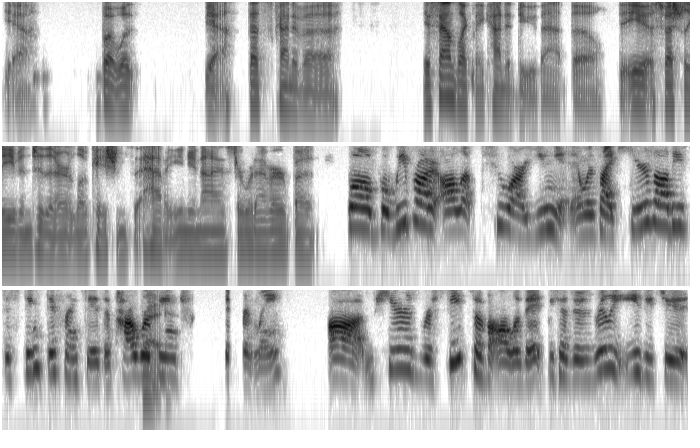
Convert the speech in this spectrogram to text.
Yeah, but what? Yeah, that's kind of a. It sounds like they kind of do that though, especially even to their locations that haven't unionized or whatever. But well, but we brought it all up to our union and was like, here's all these distinct differences of how we're right. being treated differently. Um, here's receipts of all of it because it was really easy to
